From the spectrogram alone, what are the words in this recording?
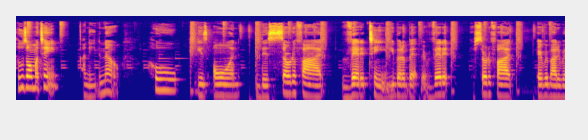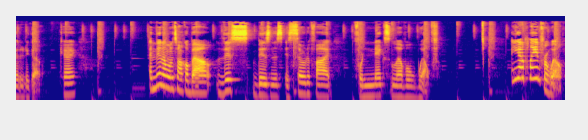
Who's on my team? I need to know who is on this certified vetted team. You better bet they're vetted, they're certified, everybody ready to go. Okay. And then I want to talk about this business is certified for next level wealth. And you got to plan for wealth.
